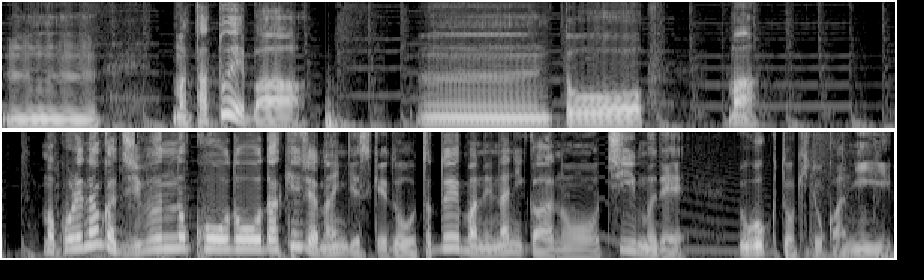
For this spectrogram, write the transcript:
うーんまあ例えばうーんとまあまあこれなんか自分の行動だけじゃないんですけど例えばね何かあのチームで動く時とかに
